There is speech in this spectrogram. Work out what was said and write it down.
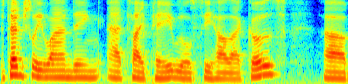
potentially landing at Taipei. We'll see how that goes. Uh,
